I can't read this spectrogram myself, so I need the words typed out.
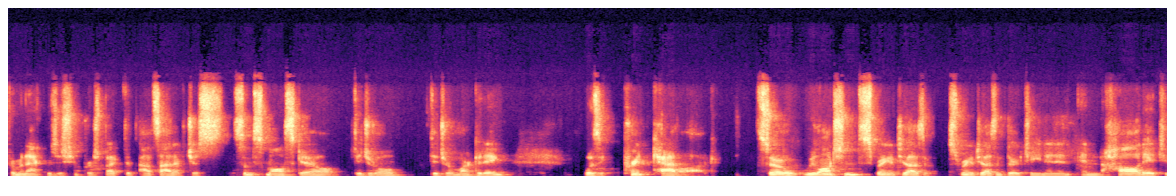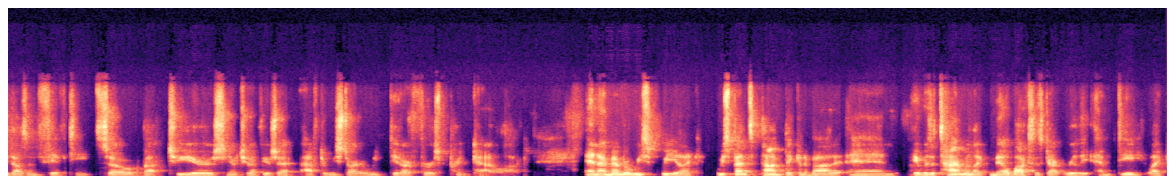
from an acquisition perspective outside of just some small scale digital digital marketing was a print catalog. So we launched in spring of 2000 spring of 2013 and in, in holiday 2015 so about two years you know two and a half years after we started we did our first print catalog. And i remember we we like we spent some time thinking about it and it was a time when like mailboxes got really empty. Like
